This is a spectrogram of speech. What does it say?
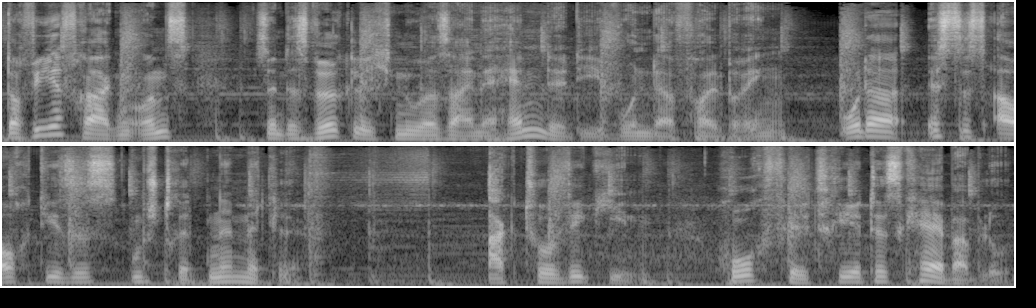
Doch wir fragen uns, sind es wirklich nur seine Hände, die Wunder vollbringen? Oder ist es auch dieses umstrittene Mittel? Actovegin, hochfiltriertes Kälberblut.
